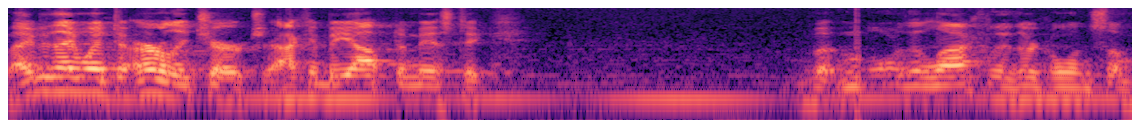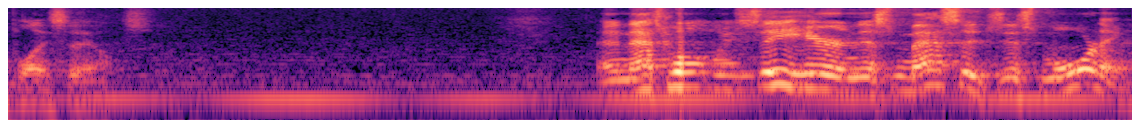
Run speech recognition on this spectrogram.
Maybe they went to early church. I can be optimistic. But more than likely, they're going someplace else. And that's what we see here in this message this morning.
